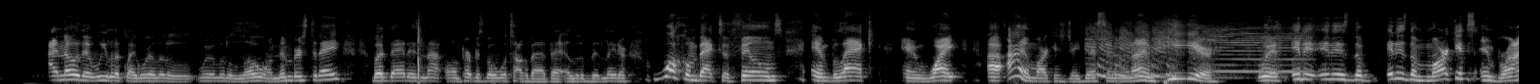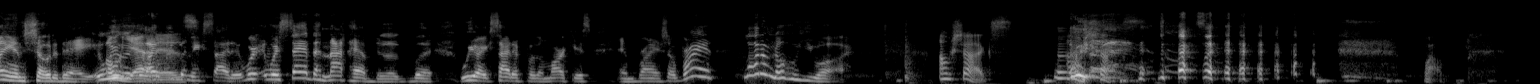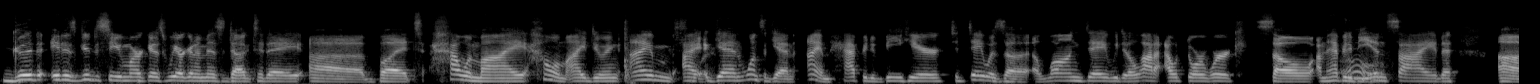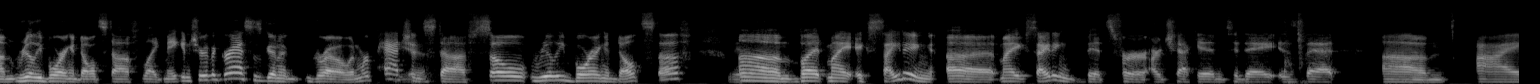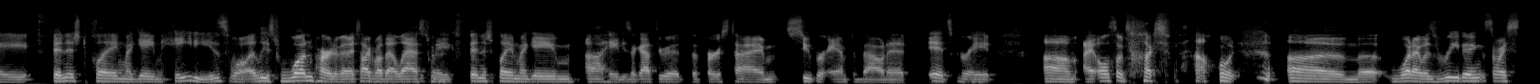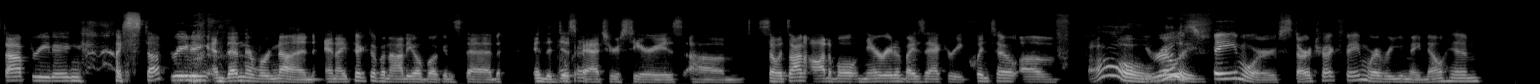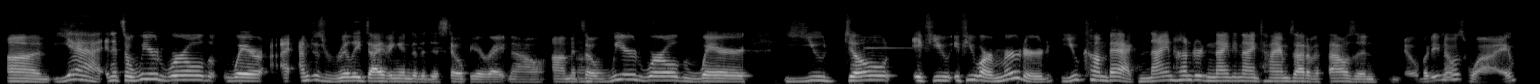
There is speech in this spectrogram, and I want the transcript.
I know that we look like we're a little we're a little low on members today, but that is not on purpose. But we'll talk about that a little bit later. Welcome back to Films and Black and White. Uh, I am Marcus J. Destin, and I am here with it. It is the it is the Marcus and Brian show today. We, Oh, yeah, like, it we've been excited. We're we're sad to not have Doug, but we are excited for the Marcus and Brian show. Brian, let them know who you are. Oh shucks. Oh, shucks. That's. Wow. Good. It is good to see you, Marcus. We are going to miss Doug today. Uh, but how am I? How am I doing? I'm. I again, once again, I am happy to be here. Today was a, a long day. We did a lot of outdoor work, so I'm happy to be Oh. inside. Um, really boring adult stuff like making sure the grass is gonna grow and we're patching Yeah. stuff. So really boring adult stuff. Um, but my exciting, uh, my exciting bits for our check-in today is that um, I finished playing my game Hades. Well, at least one part of it. I talked about that last Okay. week. Finished playing my game uh, Hades. I got through it the first time. Super amped about it. It's Mm-hmm. Um, I also talked about um, what I was reading. So I stopped reading. I stopped reading, and then there were none. And I picked up an audiobook instead in the Dispatcher series. Um, so it's on Audible, narrated by Zachary Quinto of oh, Heroes really? fame or Star Trek fame, wherever you may know him. Um, yeah, and it's a weird world where I, I'm just really diving into the dystopia right now. Um, it's Uh-huh. a weird world where you don't if you if you are murdered, you come back 999 times out of a thousand. Nobody knows why.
